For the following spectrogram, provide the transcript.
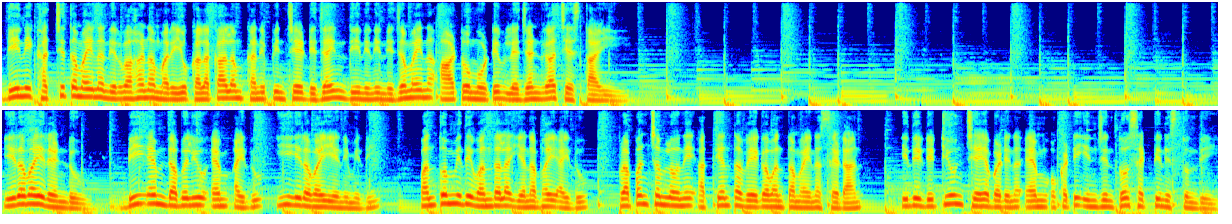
దీని ఖచ్చితమైన నిర్వహణ మరియు కలకాలం కనిపించే డిజైన్ దీనిని నిజమైన ఆటోమోటివ్ లెజెండ్గా చేస్తాయి. ఇరవై రెండు. బిఎండబ్ల్యూ ఎం ఐదు ఈ ఇరవై ఎనిమిది పంతొమ్మిది వందల ఎనభై ఐదు ప్రపంచంలోనే అత్యంత వేగవంతమైన సెడాన్ ఇది డిట్యూన్ చేయబడిన ఎం ఒకటి ఇంజిన్తో శక్తినిస్తుంది.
